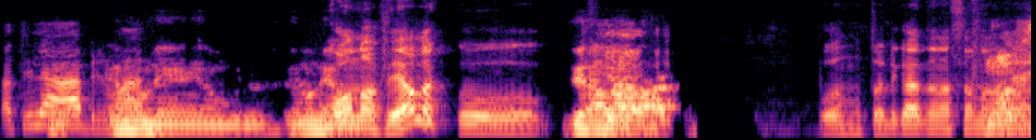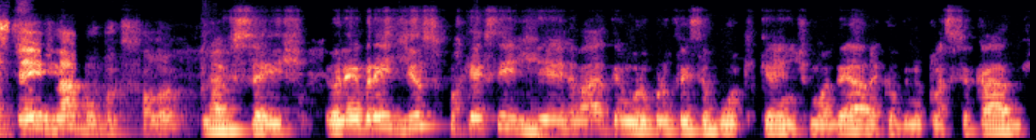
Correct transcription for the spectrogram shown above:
A trilha É, abre, Eu não não é? lembro. Eu não Qual lembro. novela? O... Vira-Lata. Pô, não tô ligado nessa não, 9 gente. 6, né, Buba, que você falou? 96. Eu lembrei disso porque esses dias lá tem um grupo no Facebook que a gente modera, que eu vi no Classificados.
